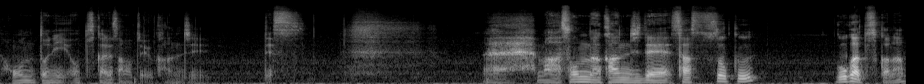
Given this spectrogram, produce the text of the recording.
本当にお疲れ様という感じです、まあそんな感じで早速5月かな？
